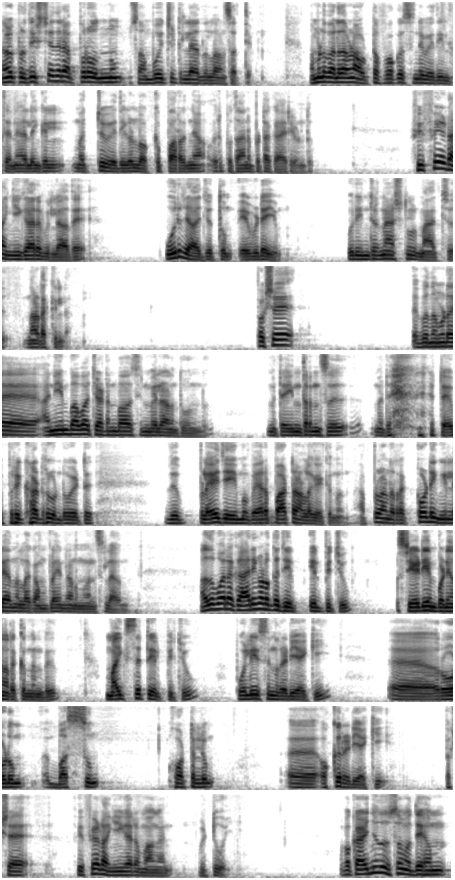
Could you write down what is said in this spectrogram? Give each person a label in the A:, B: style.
A: നമ്മൾ പ്രതീക്ഷിച്ചതിലപ്പുറം ഒന്നും സംഭവിച്ചിട്ടില്ല എന്നുള്ളതാണ് സത്യം. നമ്മൾ പലതവണ ഔട്ട് ഓഫ് ഫോക്കസിന്റെ വേദിയിൽ തന്നെ അല്ലെങ്കിൽ മറ്റു വേദികളിലൊക്കെ പറഞ്ഞ ഒരു പ്രധാനപ്പെട്ട കാര്യമുണ്ട്. ഫിഫയുടെ അംഗീകാരമില്ലാതെ ഒരു രാജ്യത്തും എവിടെയും ഒരു ഇന്റർനാഷണൽ മാച്ച് നടക്കില്ല. പക്ഷേ ഇപ്പോൾ നമ്മുടെ അനിയം ബാബ ചേട്ടൻ ബാബ സിനിമയിലാണെന്ന് തോന്നുന്നത് മറ്റേ ഇന്ദ്രൻസ് മറ്റേ ടേപ്പ് റെക്കോർഡർ കൊണ്ടുപോയിട്ട് ഇത് പ്ലേ ചെയ്യുമ്പോൾ വേറെ പാട്ടാണല്ലോ കേൾക്കുന്നത്. അപ്പോഴാണ് റെക്കോർഡിംഗ് ഇല്ല എന്നുള്ള കംപ്ലൈന്റ് ആണെന്ന് മനസ്സിലാകുന്നത്. അതുപോലെ കാര്യങ്ങളൊക്കെ ഏൽപ്പിച്ചു. സ്റ്റേഡിയം പണി നടക്കുന്നുണ്ട്. മൈക്ക് സെറ്റ് ഏൽപ്പിച്ചു. പോലീസിന് റെഡിയാക്കി. റോഡും ബസ്സും ഹോട്ടലും ഒക്കെ റെഡിയാക്കി. പക്ഷേ ഫിഫയുടെ അംഗീകാരം വാങ്ങാൻ വിട്ടുപോയി. അപ്പോൾ കഴിഞ്ഞ ദിവസം അദ്ദേഹം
